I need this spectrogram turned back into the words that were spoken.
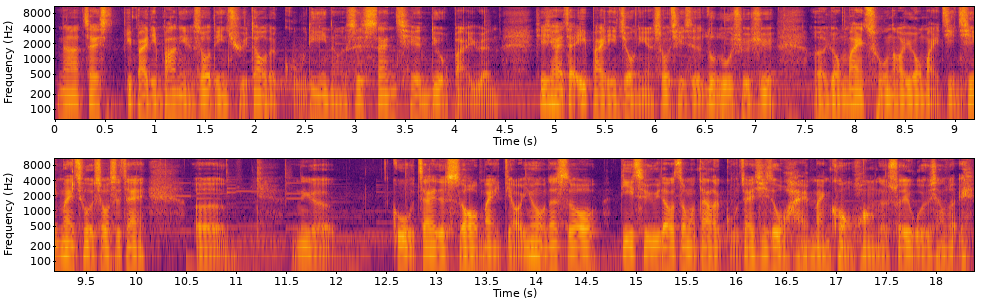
那在一百零八年的时候领取到的股利呢是三千六百元。接下来在一百零九年的时候，其实陆陆续续呃有卖出，然后有买进。其实卖出的时候是在呃那个。股灾的时候卖掉，因为我那时候第一次遇到这么大的股灾，其实我还蛮恐慌的，所以我就想说，哎，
